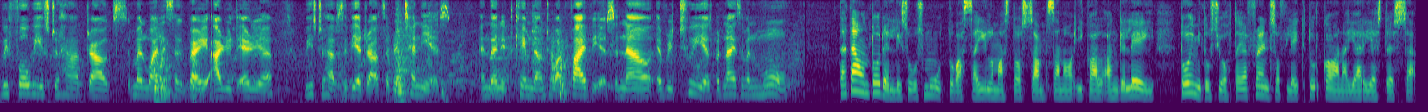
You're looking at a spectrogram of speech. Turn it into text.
Before we used to have droughts, I mean, while it's a very arid area, we used to have severe droughts every 10 years. And then it came down to about five years, and now every two years, but now it's even more. Tätä on todellisuus muuttuvassa ilmastossa, sanoo Ikal Angelei, toimitusjohtaja Friends of Lake Turkana järjestössä.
